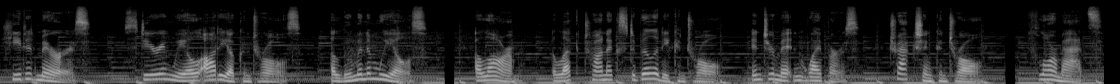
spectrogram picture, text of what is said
heated mirrors, steering wheel audio controls, aluminum wheels, alarm, electronic stability control, intermittent wipers, traction control, floor mats.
